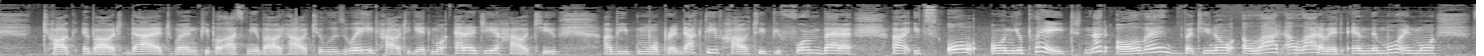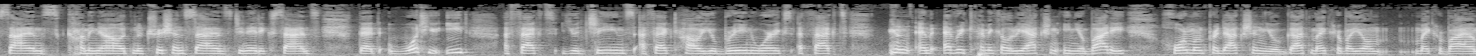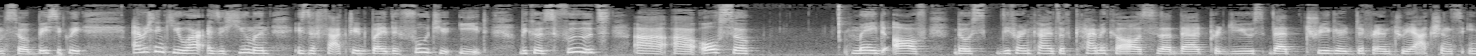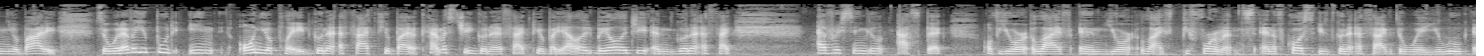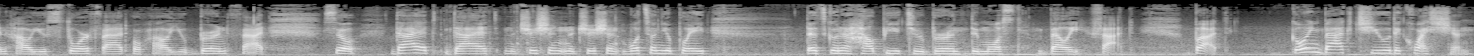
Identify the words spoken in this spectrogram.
talk about diet when people ask me about how to lose weight, how to get more energy, how to uh, be more productive, how to perform better. Uh, it's all on your plate. Not all of it, but you know, a lot, a lot of it. And the more and more science coming out, nutrition science, genetic science, that what you eat affects your genes, affect how your brain works, affects and every chemical reaction in your body, hormone production, your gut microbiome, microbiome. So basically, everything you are as a human is affected by the food you eat because foods uh, are also made of those different kinds of chemicals that, that produce that trigger different reactions in your body so whatever you put in on your plate gonna affect your biochemistry gonna affect your biology, biology and gonna affect every single aspect of your life and your life performance. And of course, it's going to affect the way you look and how you store fat or how you burn fat. So, diet, diet, nutrition, nutrition, what's on your plate that's going to help you to burn the most belly fat. But going back to the question,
